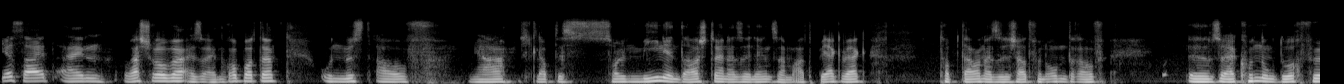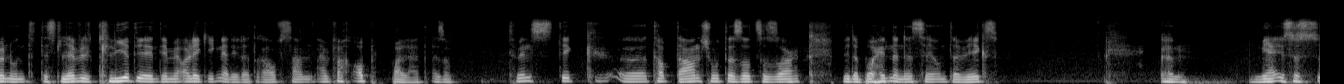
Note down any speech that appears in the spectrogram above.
ihr seid ein Rush Rover, also ein Roboter, und müsst auf, ja, ich glaube, das sollen Minen darstellen, also in irgendeiner Art Bergwerk, top-down, also ihr schaut von oben drauf, äh, so Erkundung durchführen und das Level cleart ihr, indem ihr alle Gegner, die da drauf sind, einfach abballert. Also Twin-Stick äh, Top-Down-Shooter sozusagen mit ein paar Hindernisse unterwegs. Ähm, mehr ist es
